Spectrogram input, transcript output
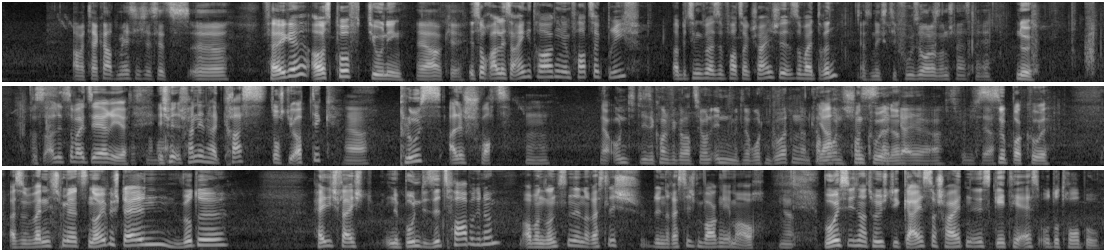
Aber Techart-mäßig ist jetzt, äh, Felge, Auspuff, Tuning. ja, okay. Ist auch alles eingetragen im Fahrzeugbrief, beziehungsweise im Fahrzeugschein steht soweit drin. Also nichts Diffusor oder so ein Scheiß, nee. Nö. Das ist alles soweit Serie. das ist. Ich, ich fand den halt krass durch die Optik, Ja. plus alles schwarz. Mhm. Ja, und diese Konfiguration innen mit den roten Gurten und Ja, Carbon. schon das cool, ist halt ne? Geil, ja. Das finde ich sehr. Super cool. Also wenn ich mir jetzt neu bestellen würde, hätte ich vielleicht eine bunte Sitzfarbe genommen, aber ansonsten den, restlich, den restlichen Wagen eben auch. Ja. Wo es sich natürlich die Geister scheiden ist, GTS oder Turbo.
